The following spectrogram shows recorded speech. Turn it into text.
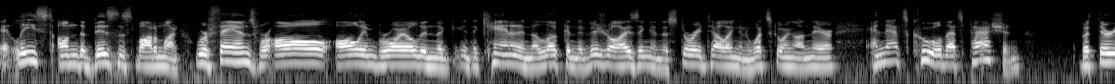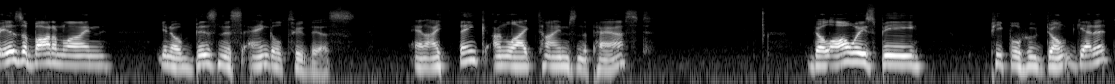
At least on the business bottom line, we're fans. We're all all embroiled in the in the canon and the look and the visualizing and the storytelling and what's going on there, and that's cool. That's passion, but there is a bottom line, you know, business angle to this, and I think unlike times in the past, there'll always be people who don't get it,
